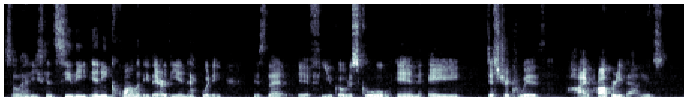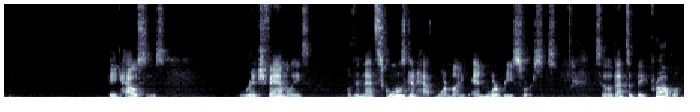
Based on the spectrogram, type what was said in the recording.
So you can see the inequality there, the inequity, is that if you go to school in a district with high property values, big houses, rich families, well, then that school is going to have more money and more resources. So that's a big problem.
